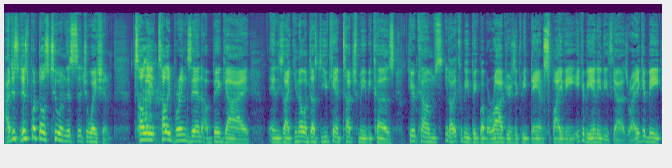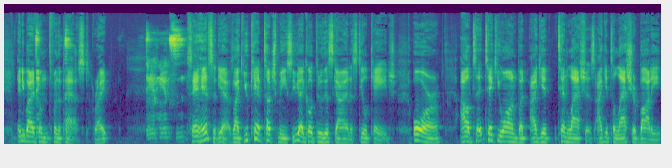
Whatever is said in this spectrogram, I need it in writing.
I just just put those two in this situation. Tully Tully brings in a big guy and he's like, you know what, Dusty, you can't touch me because here comes, you know, it could be Big Bubba Rogers, it could be Dan Spivey, it could be any of these guys, right? It could be anybody from from the past, right? Dan Hansen. Dan Hansen, yeah. It's like you can't touch me, so you got to go through this guy in a steel cage, or I'll t- take you on, but I get 10 lashes. I get to lash your body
